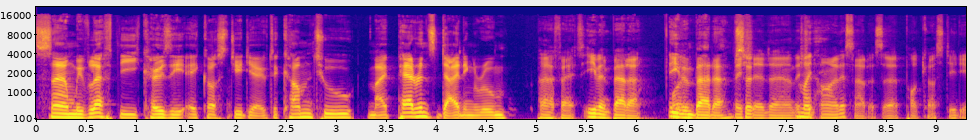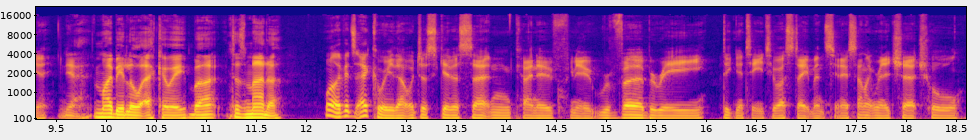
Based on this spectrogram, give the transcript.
Sam, we've left the cozy ACOS studio to come to my parents' dining room. Perfect. Even better. Even Well, better. They So- should uh, they my- should hire this out as a podcast studio. Yeah, it might be a little echoey, but it doesn't matter. Well, if it's echoey, that would just give a certain kind of you know reverberary dignity to our statements. You know, sound like we're in a church hall.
